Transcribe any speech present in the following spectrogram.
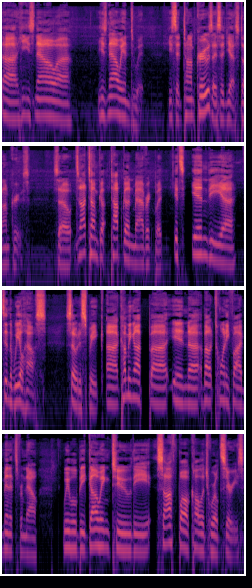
uh, he's now uh, he's now into it. He said Tom Cruise. I said yes, Tom Cruise. So it's not Tom Gu- Top Gun Maverick, but it's in the uh, it's in the wheelhouse, so to speak. Uh, coming up uh, in about 25 minutes from now, we will be going to the softball College World Series,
